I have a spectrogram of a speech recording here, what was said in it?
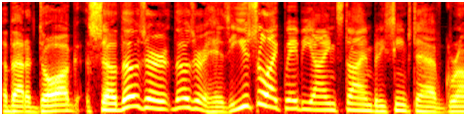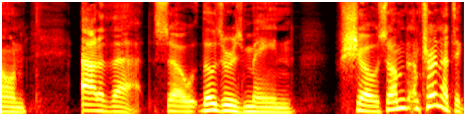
about a dog. So those are those are his. He used to like Baby Einstein, but he seems to have grown out of that. So those are his main shows. So I'm I'm trying not to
